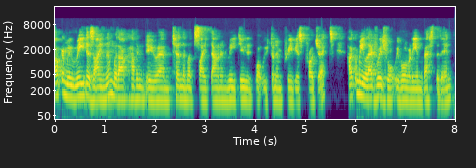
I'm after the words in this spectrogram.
how can we redesign them without having to um, turn them upside down and redo what we've done in previous projects? How can we leverage what we've already invested in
